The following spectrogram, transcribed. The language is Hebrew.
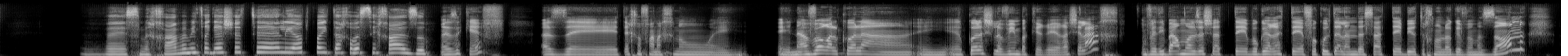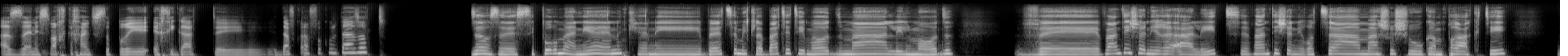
ושמחה ומתרגשת להיות פה איתך בשיחה הזו. איזה כיף. אז uh, תכף אנחנו uh, uh, נעבור על כל, ה, uh, על כל השלבים בקריירה שלך. ודיברנו על זה שאת uh, בוגרת uh, פקולטה להנדסת uh, ביוטכנולוגיה ומזון, אז uh, נשמח ככה אם תספרי איך הגעת uh, דווקא לפקולטה הזאת. זהו, זה סיפור מעניין, כי אני בעצם התלבטתי מאוד מה ללמוד, והבנתי שאני ריאלית, הבנתי שאני רוצה משהו שהוא גם פרקטי,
